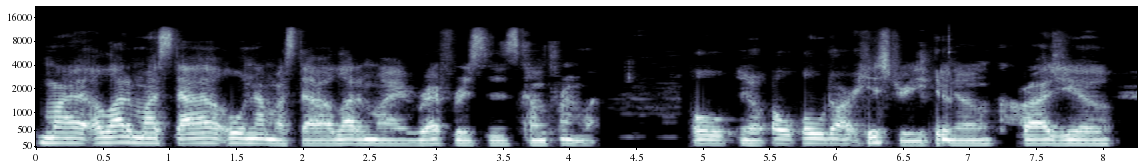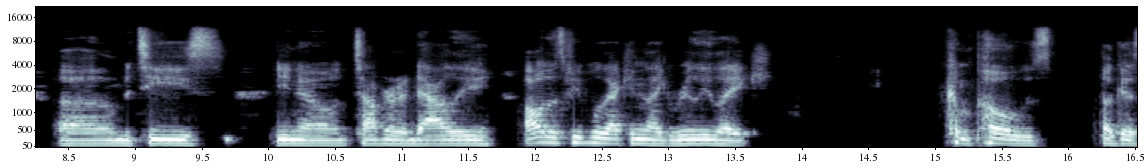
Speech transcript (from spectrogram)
my a lot of my style, well, not my style, a lot of my references come from like old, you know, old, old art history. Yeah. You know, Caravaggio, uh, Matisse, you know, Salvador Dali, all those people that can like really like compose a good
